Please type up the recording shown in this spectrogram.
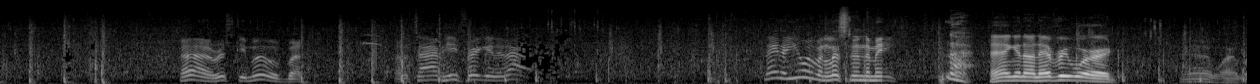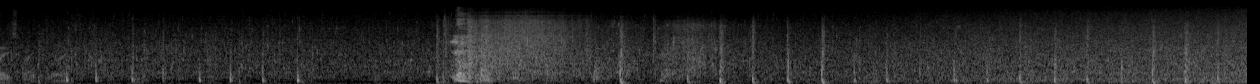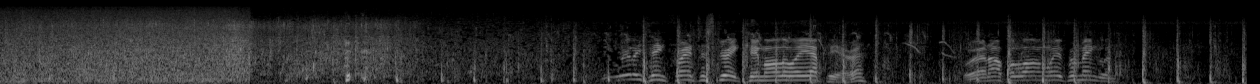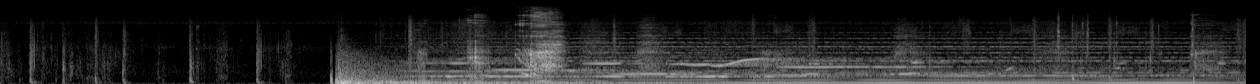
Ah, risky move, but by the time he figured it out. Nate, are you even listening to me? Hanging on every word. Yeah, why waste my time? You really think Francis Drake came all the way up here, huh? We're an awful long way from England.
